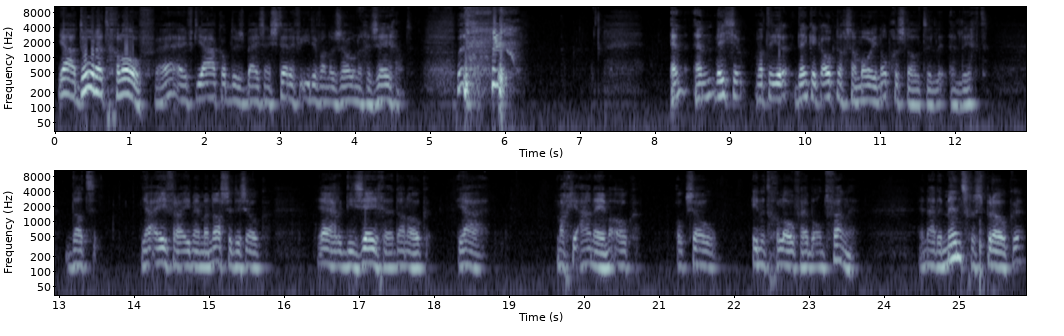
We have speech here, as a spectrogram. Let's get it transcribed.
Ja, door het geloof hè, heeft Jacob dus bij zijn sterven ieder van de zonen gezegend. en, en weet je wat hier denk ik ook nog zo mooi in opgesloten ligt? Dat ja, Ephraim en Manasse dus ook ja, eigenlijk die zegen dan ook, ja, mag je aannemen, ook, ook zo in het geloof hebben ontvangen. En naar de mens gesproken,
